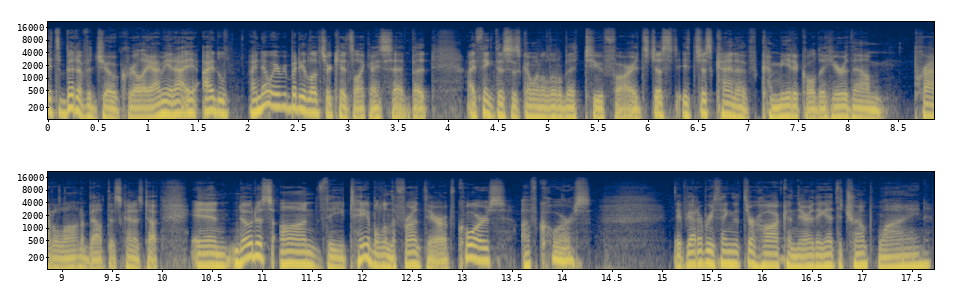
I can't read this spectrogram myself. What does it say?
it's a bit of a joke, really. I mean, I, I I know everybody loves their kids, like I said, but I think this is going a little bit too far. It's just it's just kind of comical to hear them prattle on about this kind of stuff. And notice on the table in the front there, of course, of course, they've got everything that they're hawking there. They got the Trump wine,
